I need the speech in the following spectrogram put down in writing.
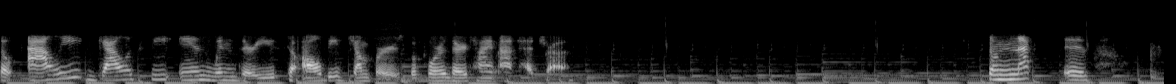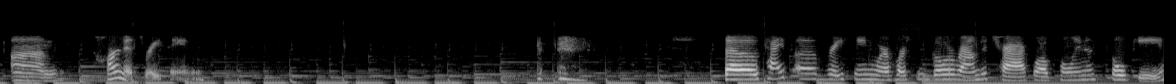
So Alley, Galaxy, and Windsor used to all be jumpers before their time at Hetra. So next is um, harness racing. So, type of racing where horses go around a track while pulling a sulky.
